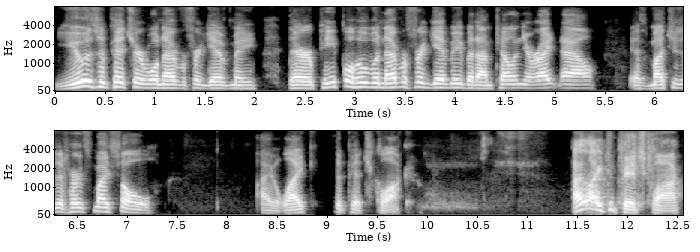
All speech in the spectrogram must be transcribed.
You as a pitcher will never forgive me. There are people who will never forgive me, but I'm telling you right now, as much as it hurts my soul, I like the pitch clock. I like the pitch clock.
